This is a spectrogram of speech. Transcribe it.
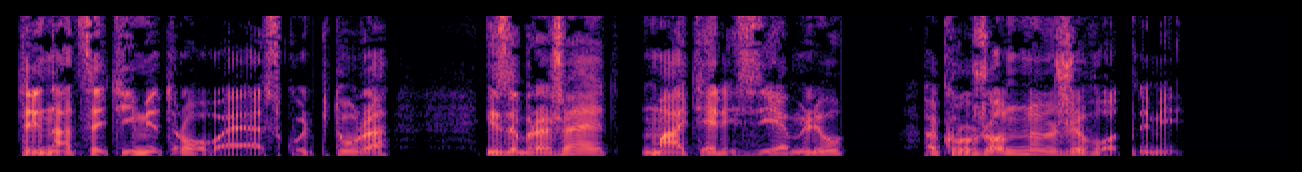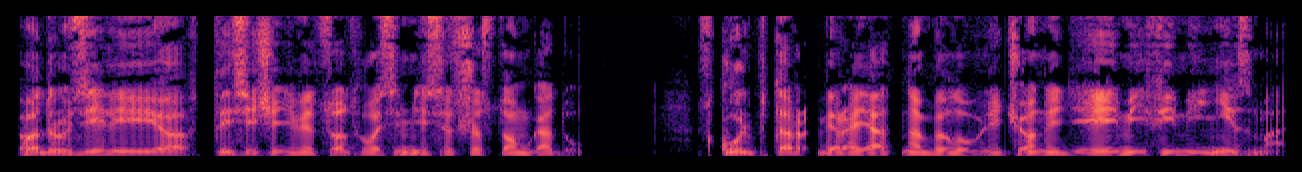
13-метровая скульптура изображает Матерь-Землю, окруженную животными. Водрузили ее в 1986 году. Скульптор, вероятно, был увлечен идеями феминизма,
